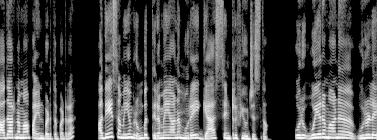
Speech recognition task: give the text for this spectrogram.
சாதாரணமா பயன்படுத்தப்படுற அதே சமயம் ரொம்ப திறமையான முறை கேஸ் சென்ட்ரிஃபியூஜஸ் தான். ஒரு உயரமான உருளை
